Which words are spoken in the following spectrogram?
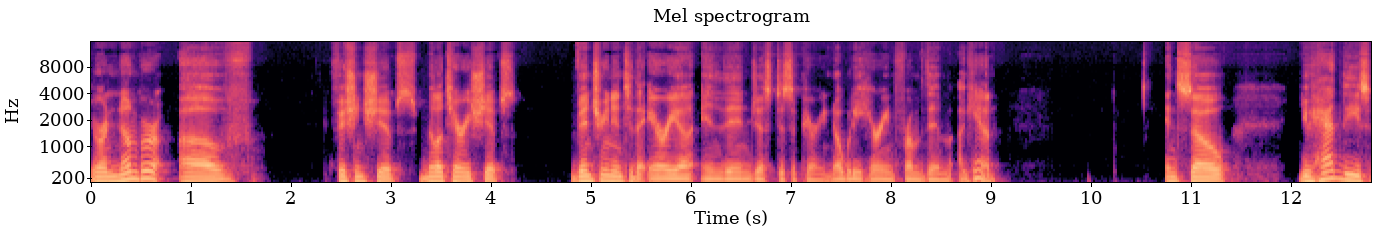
there are a number of fishing ships, military ships venturing into the area and then just disappearing, nobody hearing from them again. And so you had these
